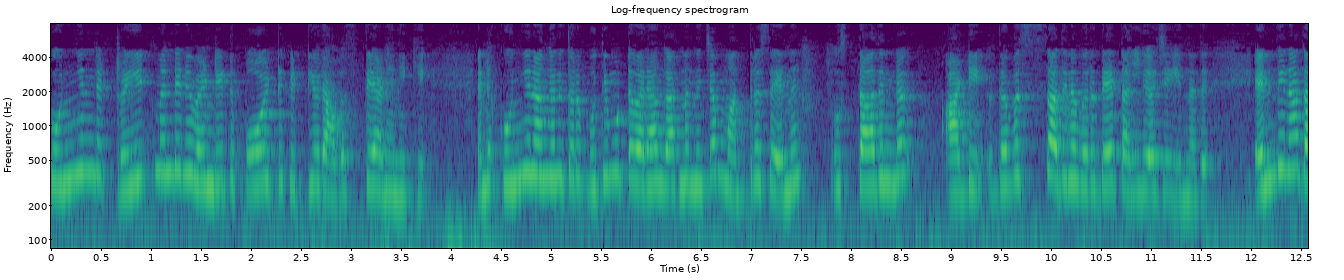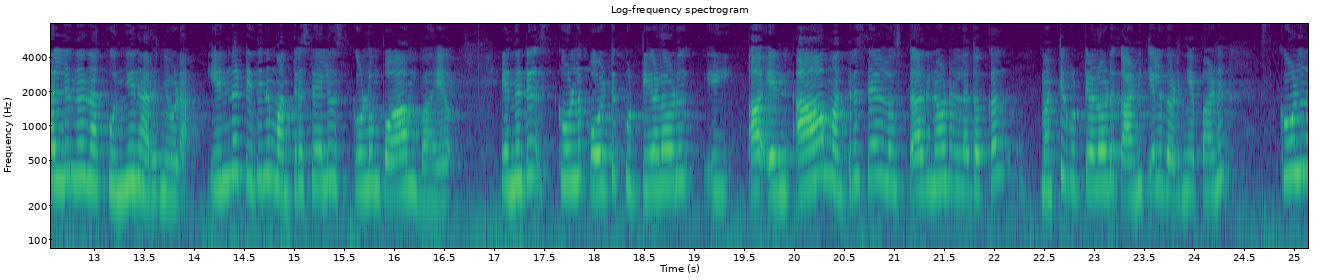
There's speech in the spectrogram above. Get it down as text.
കുഞ്ഞിന്റെ ട്രീറ്റ്മെന്റിന് വേണ്ടിയിട്ട് പോയിട്ട് കിട്ടിയ ഒരു അവസ്ഥയാണ് എനിക്ക്. എന്റെ കുഞ്ഞിന് അങ്ങനത്തെ ഒരു ബുദ്ധിമുട്ട് വരാൻ കാരണം എന്ന് വെച്ചാൽ മദ്രസേന്ന് ഉസ്താദിന്റെ അടി ദിവസം അതിനെ വെറുതെ തല്ലുക ചെയ്യുന്നത്. എന്തിനാ തല്ലുന്നതെന്ന് ആ കുഞ്ഞിന് അറിഞ്ഞൂടാ. എന്നിട്ട് ഇതിന് മദ്രസയിലും സ്കൂളിലും പോകാൻ ഭയം? എന്നിട്ട് സ്കൂളിൽ പോയിട്ട് കുട്ടികളോട് ആ മദ്രസയിലുള്ള ഉസ്താദിനോടുള്ളതൊക്കെ മറ്റു കുട്ടികളോട് കാണിക്കൽ തുടങ്ങിയപ്പോഴാണ് സ്കൂളിൽ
